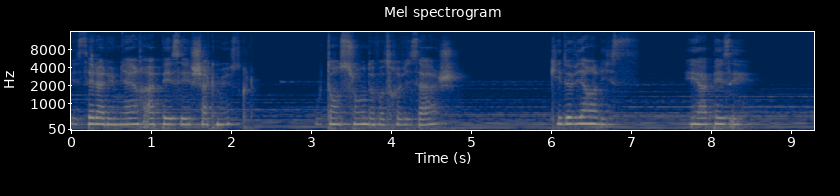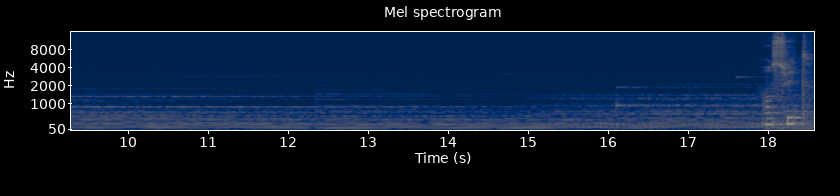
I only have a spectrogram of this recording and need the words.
Laissez la lumière apaiser chaque muscle ou tension de votre visage qui devient lisse et apaisé. Ensuite,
